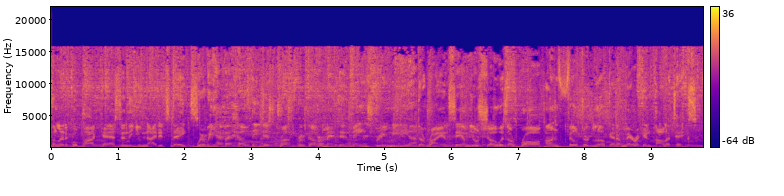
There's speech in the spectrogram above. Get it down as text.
political podcasts in the United States, where we have a healthy distrust for government and mainstream media. The Ryan Samuel Show is a raw, unfiltered look at American politics.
